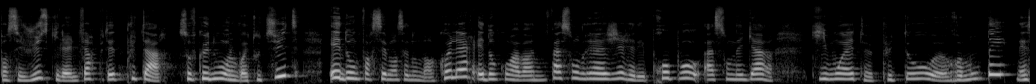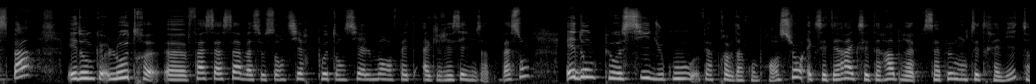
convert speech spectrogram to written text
pensait juste qu'il allait le faire peut-être plus tard. Sauf que nous on le voit tout de suite, et donc forcément ça nous met en colère, et donc on va avoir une façon de réagir et des propos à son égard qui vont être plutôt euh, remontés, n'est-ce pas? Et donc l'autre face à ça va se sentir potentiellement en fait agressé d'une certaine façon, et donc peut aussi du coup faire preuve d'incompréhension, etc., etc. Bref, ça peut monter très vite.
